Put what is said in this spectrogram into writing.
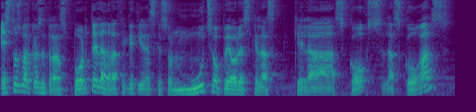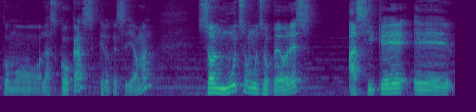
Estos barcos de transporte, la gracia que tienen es que son mucho peores que las, que las cogs, las cogas, como las cocas, creo que se llaman. Son mucho, mucho peores. Así que eh,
